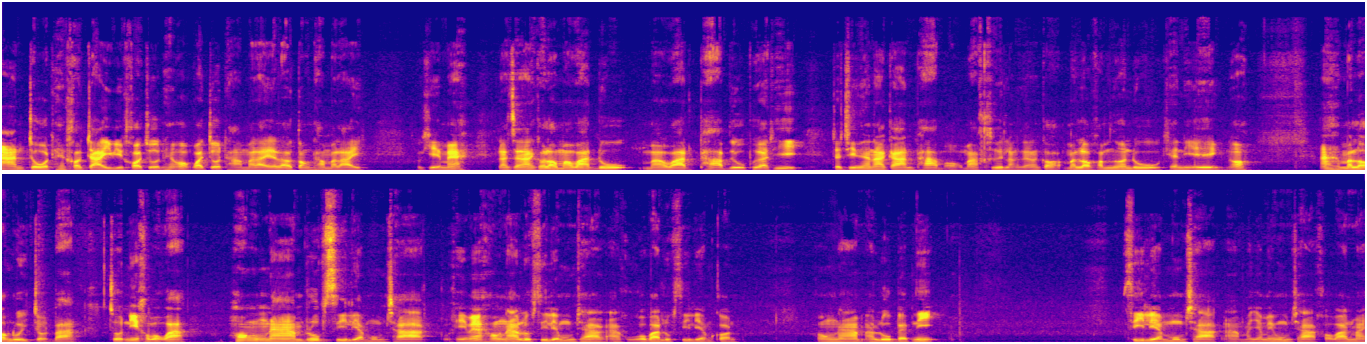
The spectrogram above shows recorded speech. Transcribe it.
อ่านโจทย์ให้เข้าใจวิเคราะห์โจทย์ให้ออกว่าโจทย์ถามอะไรแล้วเราต้องทำอะไรโอเคไหมหลังจากนั้นก็ลองมาวาดดูมาวาดภาพดูเพื่อที่จะจินตนาการภาพออกมากขึ้น หลังจากนั้นก็มาลองคำนวณดูแค่นี้เองเนาะอะมาลองดูอีกโจทย์บ้าง โจทย์นี้เขาบอกว่าห้องน้ำรูปสี่เหลี่ยมมุมฉากโอเคไหมห้องน้ำรูปสี่เหลี่ยมมุมฉากอะครูก็วาดรูปสี่เหลี่ยมก่อน ห้องน้ำอะรูปแบบนี้ สี่เหลี่ยมมุมฉากอะมันยังไม่มุมฉากขอวาดใหม่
